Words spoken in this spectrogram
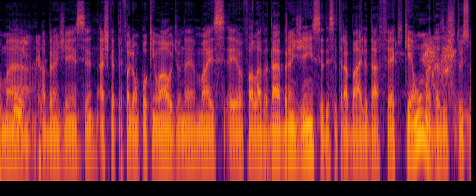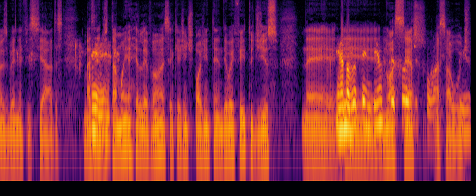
uma Isso. abrangência, acho que até falhou um pouquinho o áudio, né? Mas é, eu falava da abrangência desse trabalho da FEC, que é uma das instituições beneficiadas, mas é, é de tamanha relevância que a gente pode entender o efeito disso, né? É, no acesso à saúde.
